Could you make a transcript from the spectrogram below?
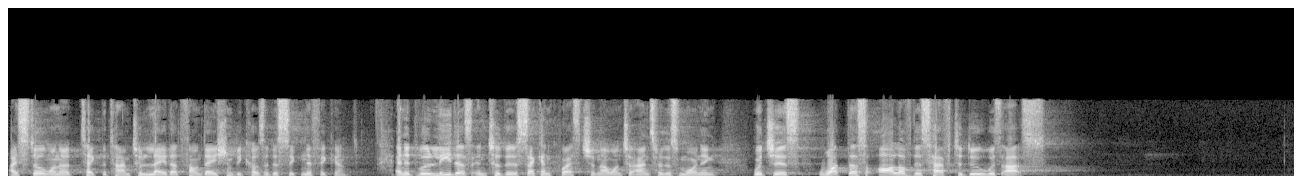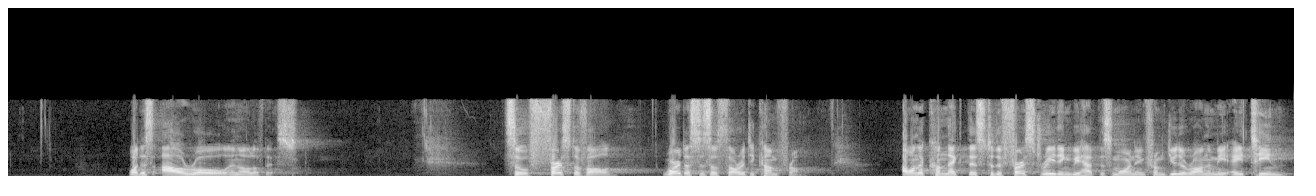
I still want to take the time to lay that foundation because it is significant. And it will lead us into the second question I want to answer this morning, which is what does all of this have to do with us? What is our role in all of this? So, first of all, where does this authority come from? I want to connect this to the first reading we had this morning from Deuteronomy 18,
